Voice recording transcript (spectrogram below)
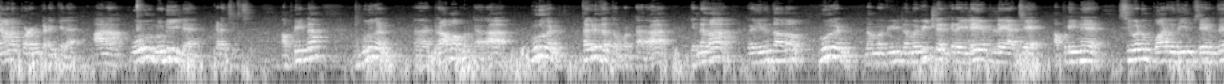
ஞானப்பழம் கிடைக்கல. ஆனால் ஒரு நொடியில் கிடைச்சிருச்சு. அப்படின்னா முருகன் ட்ராமா பண்ணிட்டாரா? முருகன் தகுதி தத்தம் என்னதான் இருந்தாலும் முருகன் நம்ம வீ நம்ம வீட்டில் இருக்கிற இளைய பிள்ளையாச்சே அப்படின்னு சிவனும் பார்வதியும் சேர்ந்து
